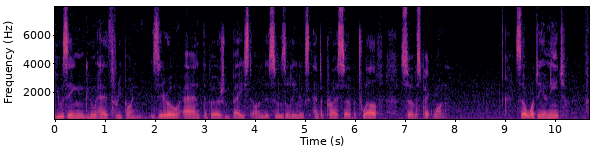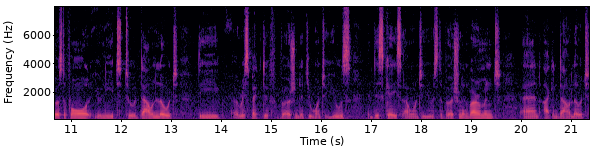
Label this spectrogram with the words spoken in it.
using GNU Health 3.0 and the version based on the SUSE Linux Enterprise Server 12 Service Pack 1. So what do you need? First of all you need to download the uh, respective version that you want to use. In this case I want to use the virtual environment and I can download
